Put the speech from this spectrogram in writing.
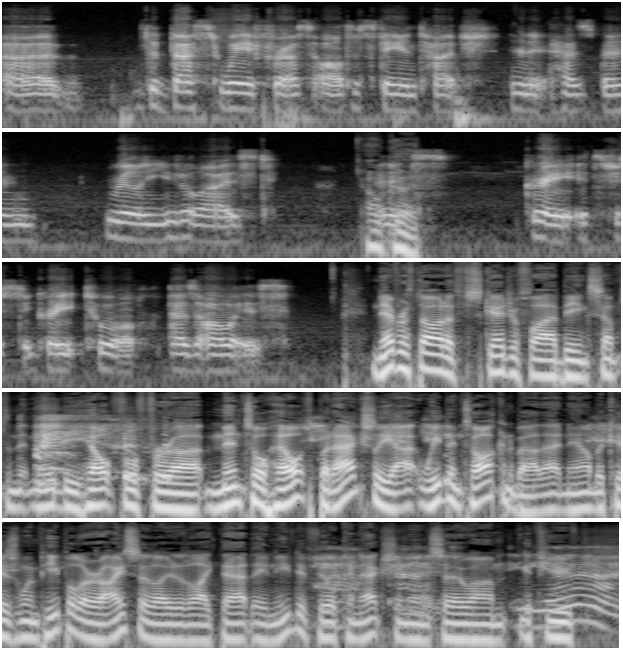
uh, the best way for us all to stay in touch, and it has been really utilized. oh, and good. it's great. It's just a great tool as always. Never thought of ScheduleFly being something that may be helpful for uh, mental health, but actually, I, we've been talking about that now because when people are isolated like that, they need to feel connection. And so, um, if you yeah.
